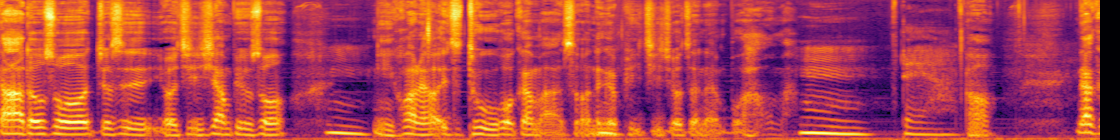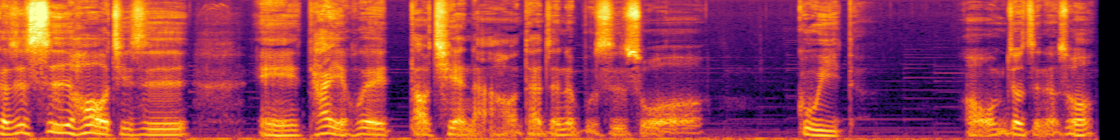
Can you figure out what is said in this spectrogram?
大家都说，就是尤其像比如说，嗯，你化疗一直吐或干嘛的时候，嗯、那个脾气就真的很不好嘛。嗯，对呀、啊。哦，那可是事后其实，诶、欸，他也会道歉呐。哈，他真的不是说故意的。哦，我们就只能说，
